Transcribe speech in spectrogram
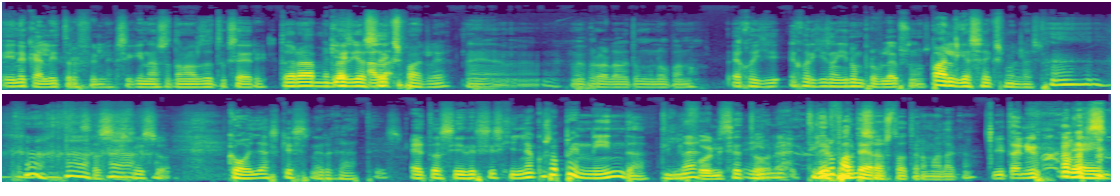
Είναι καλύτερο, φίλε. Ξεκινάς όταν άλλος δεν το ξέρει. Τώρα μιλάς Και- για αλλά- σεξ πάλι. ε. Ε, με πρόλαβε το μουνόπανο. Έχω, γι- έχω αρχίσει να γίνομαι προβλέψιμος. Πάλι για σεξ μιλάς. Θα σας θυμίσω. Κόλιας και συνεργάτες. Έτος ίδρυσης 1950. Τηλεφώνησε τώρα. Είναι- Τι είναι ο τηλεφώνησε. πατέρας τότε, ρε Μαλάκα; Ήταν η Ναι, μάνα σου.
